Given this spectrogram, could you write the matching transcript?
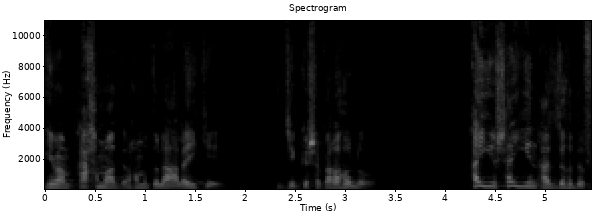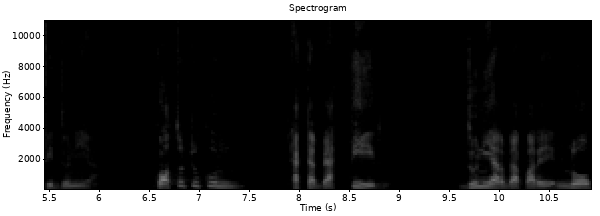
ইমাম আহমদ রহমতুল্লাহ আলাইকে জিজ্ঞাসা করা হলো, আইয়ু সাইন আজহদফি দুনিয়া? কতটুকুন একটা ব্যক্তির দুনিয়ার ব্যাপারে লোভ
